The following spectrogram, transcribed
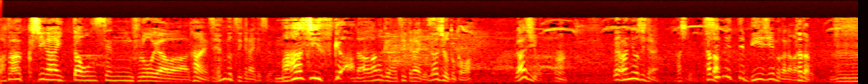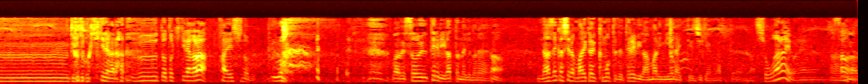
私が行った温泉風呂屋は、はい全部ついてないですよマジっすか？長野県はついてないです。ラジオとかは？ラジオ？うん。いや、何にもついてない。マジで？ただせ、めて BGM が流れてるただ、ブーンって音を聞きながら、ブーっと音聞きながら耐え忍ぶ。うわ。まあね、そういうテレビがあったんだけどね、うん。なぜかしら毎回曇っててテレビがあんまり見えないっていう事件があって。しょうがないよね。サウナ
